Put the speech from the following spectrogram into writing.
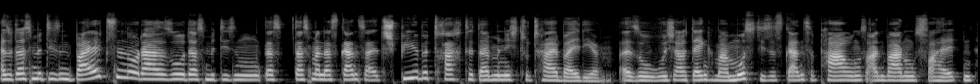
Also das mit diesem Balzen oder so, das mit diesem, dass, dass man das Ganze als Spiel betrachtet, da bin ich total bei dir. Also, wo ich auch denke, man muss dieses ganze Paarungs-, Anbahnungsverhalten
